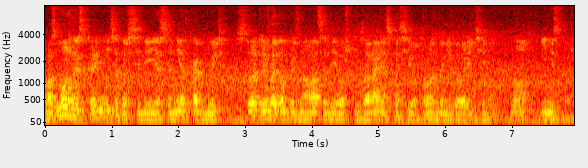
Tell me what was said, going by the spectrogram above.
Возможно искоренить это в себе, если нет, как быть? Стоит ли в этом признаваться девушкам? Заранее спасибо, просьба не говорить имя. Ну, и не скажем.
